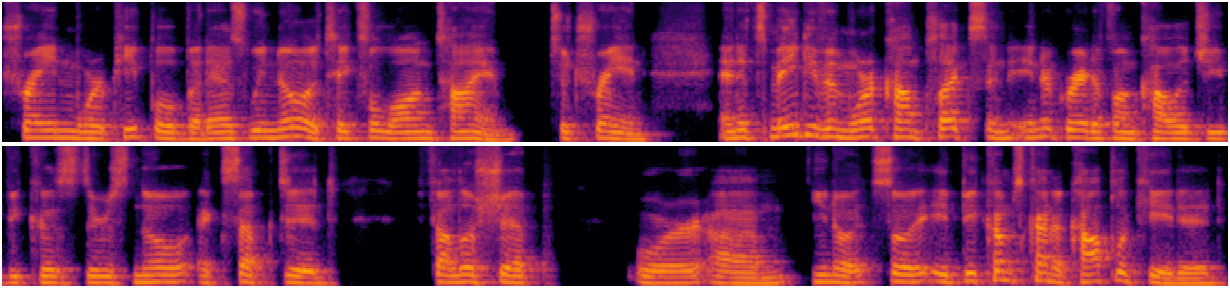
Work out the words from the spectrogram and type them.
train more people. But as we know, it takes a long time to train. And it's made even more complex in integrative oncology because there's no accepted fellowship or, um, you know, so it becomes kind of complicated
